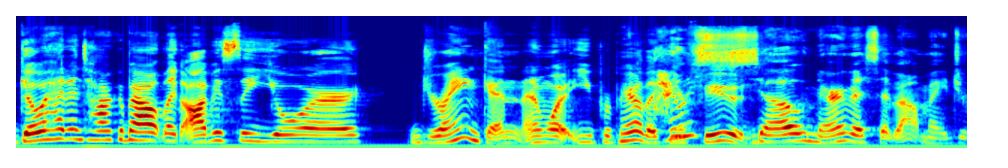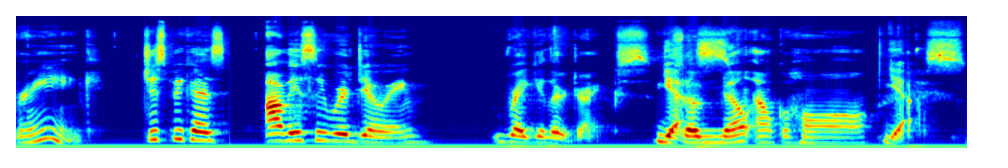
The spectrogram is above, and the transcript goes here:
go ahead and talk about like obviously your drink and and what you prepare, like I your food. so nervous about my drink. Just because obviously we're doing regular drinks. Yes. So no alcohol. yes.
